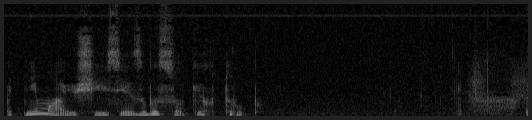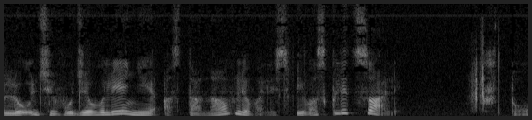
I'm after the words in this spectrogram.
поднимающиеся из высоких труб. Люди в удивлении останавливались и восклицали. Что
